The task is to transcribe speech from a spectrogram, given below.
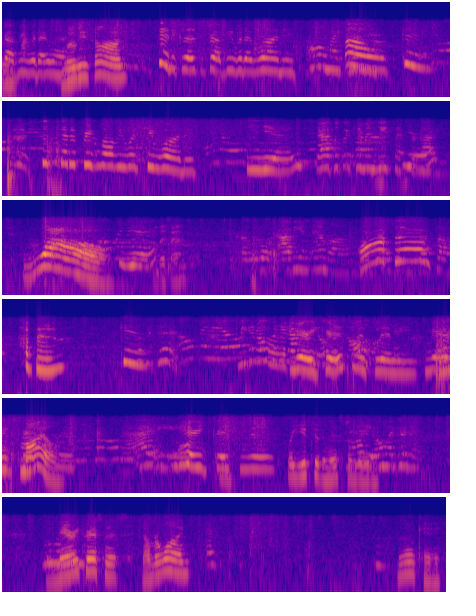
brought me what I wanted. Movie's on. Santa Claus brought me what I wanted. Oh my oh, goodness. Oh, good. Did Santa bring mommy what she wanted? Yes. Dad, look what Kim and Lee sent for Yeah. Wow! Yes. What they send? A little Abby and Emma. Awesome. Dressed up. Habu. Good. Look at this. We can open it Oh, Merry actually opens all Christmas. Lily. Merry. Christmas. Christmas. We're YouTubing this one, baby. oh my goodness. Say Merry Christmas, number one. Okay.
